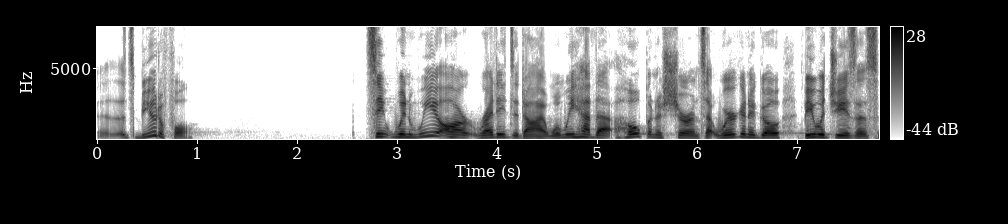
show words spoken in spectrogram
it's beautiful See, when we are ready to die, when we have that hope and assurance that we're going to go be with Jesus,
